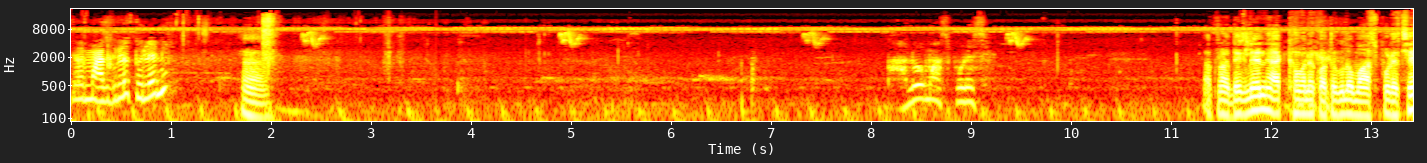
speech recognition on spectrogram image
এবার মাছগুলো তুলে নি। হ্যাঁ। ভালো মাছ পড়েছে? আপনারা দেখলেন এক খামানে কতগুলো মাছ পড়েছে।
